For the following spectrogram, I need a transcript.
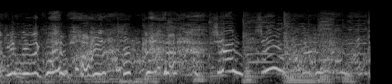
Give me the clip art. shoot, shoot.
